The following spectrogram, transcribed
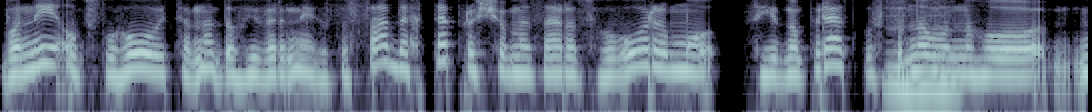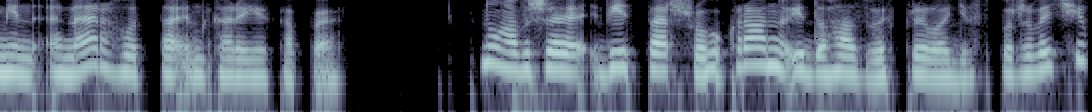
Вони обслуговуються на договірних засадах, те, про що ми зараз говоримо, згідно порядку, встановленого Міненерго та НКРЄКП. Ну а вже від першого крану і до газових приладів споживачів,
